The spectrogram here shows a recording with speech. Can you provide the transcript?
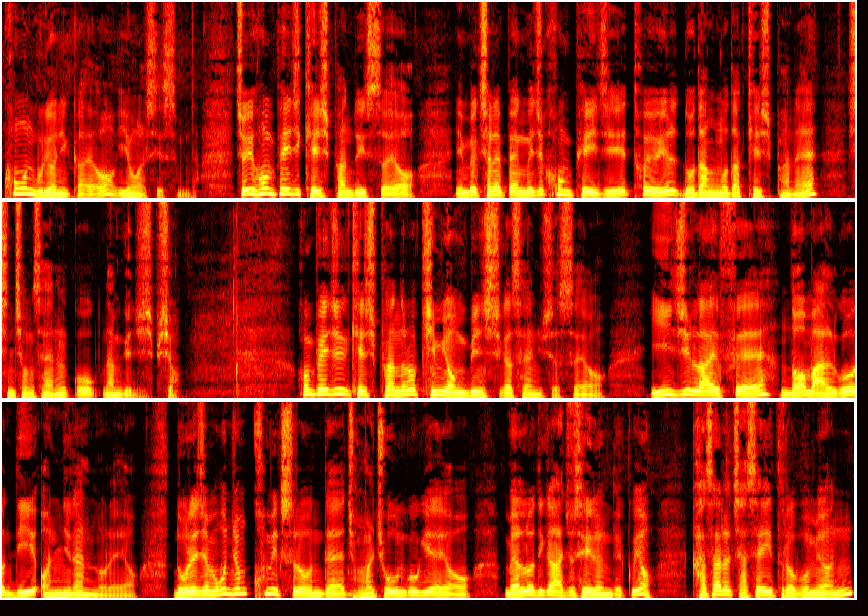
콩은 무료니까요. 이용할 수 있습니다. 저희 홈페이지 게시판도 있어요. 임백천의 백뮤직 홈페이지 토요일 노닥노닥 게시판에 신청 사연을 꼭 남겨 주십시오. 홈페이지 게시판으로 김영빈 씨가 사연 주셨어요. 이지 라이프의 너 말고 네 언니라는 노래예요. 노래 제목은 좀 코믹스러운데 정말 좋은 곡이에요. 멜로디가 아주 세련됐고요. 가사를 자세히 들어보면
